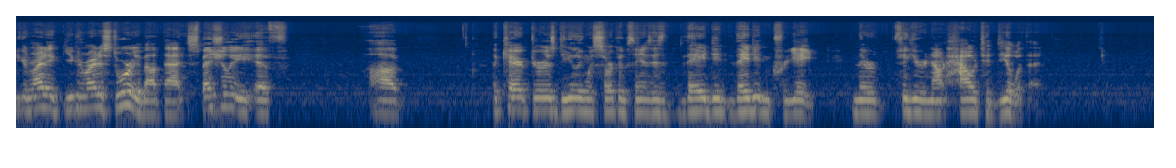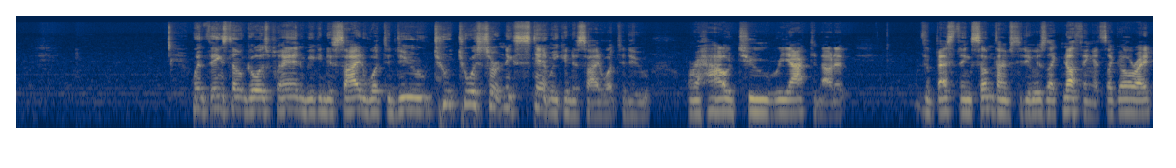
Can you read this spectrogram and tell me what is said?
you can write a you can write a story about that, especially if uh, a character is dealing with circumstances they did they didn't create, and they're figuring out how to deal with it. When things don't go as planned, we can decide what to do. To to a certain extent, we can decide what to do or how to react about it. The best thing sometimes to do is like nothing. It's like, all right,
